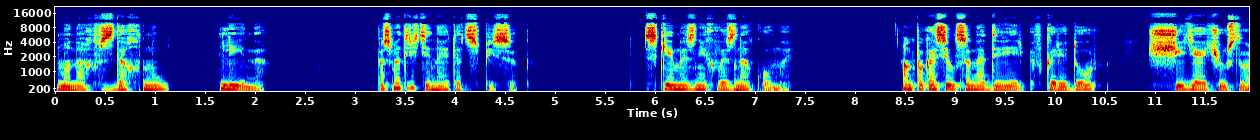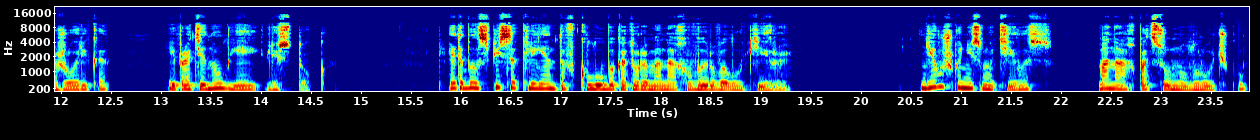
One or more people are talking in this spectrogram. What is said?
Монах вздохнул. Лина, посмотрите на этот список. С кем из них вы знакомы? Он покосился на дверь в коридор, щадя чувства Жорика, и протянул ей листок. Это был список клиентов клуба, который монах вырвал у Киры. Девушка не смутилась. Монах подсунул ручку.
